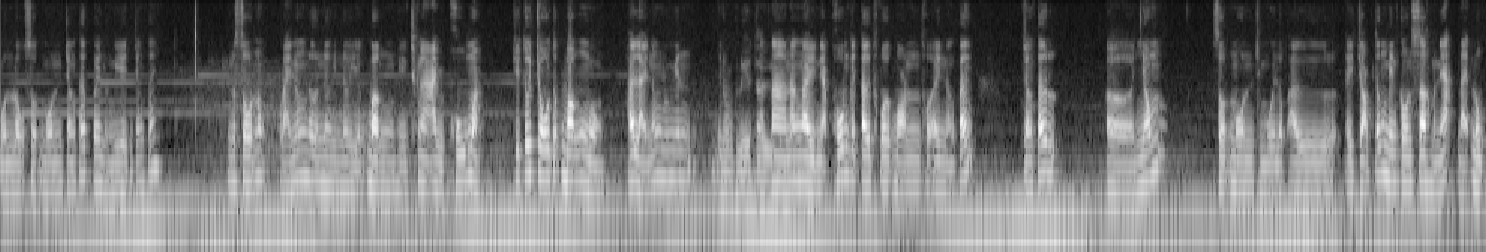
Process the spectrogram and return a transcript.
មុនលោកសូត្រមន្តអញ្ចឹងទៅពេលល្ងាចអញ្ចឹងទៅនៅសូត្រនោះកន្លែងហ្នឹងនៅនៅនៅរៀងបឹងរៀងឆ្ងាយពីភូមិជិះទៅចូលទៅបឹងហ្មងហើយកន្លែងហ្នឹងមានខ្ញុំគ្នាទៅណាហ្នឹងហើយអ្នកភូមិគេទៅធ្វើបន់ធ្វើអីហ្នឹងទៅអញ្ចឹងទៅអឺខ្ញុំសូត្រមន្តជាមួយលោកឪអីចប់ទៅមានកូនសិស្សម្នាក់ដែលដប់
